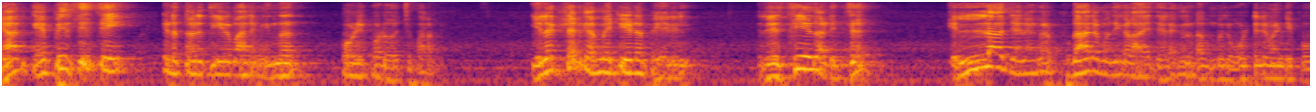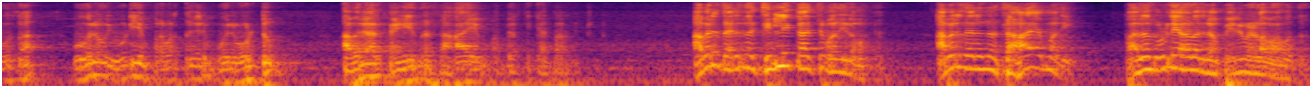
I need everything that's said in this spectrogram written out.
ഞാൻ കെ പി സി സി എടുത്ത ഒരു തീരുമാനം ഇന്ന് കോഴിക്കോട് വെച്ച് പറഞ്ഞു. ഇലക്ഷൻ കമ്മിറ്റിയുടെ പേരിൽ രസീത് അടിച്ച് എല്ലാ ജനങ്ങൾ പ്രധാനമന്ത്രികളായ ജനങ്ങളുടെ മുമ്പിൽ വോട്ടിന് വേണ്ടി പോകുന്ന ഓരോ യു ഡി എഫ് പ്രവർത്തകരും ഒരു വോട്ടും അവരാൽ കഴിയുന്ന സഹായം അഭ്യർത്ഥിക്കാൻ പറഞ്ഞിട്ടുണ്ട്. അവർ തരുന്ന ചില്ലിക്കാച്ച് മതി നമുക്ക്. അവർ തരുന്ന സഹായം മതി. പല തുള്ളിയാണല്ലോ പെരുവെള്ളമാവുന്നത്.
